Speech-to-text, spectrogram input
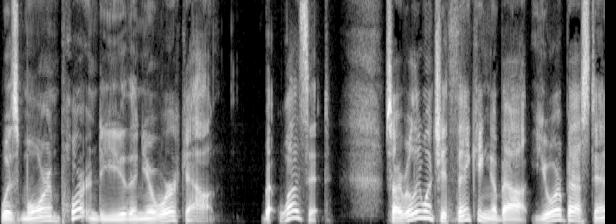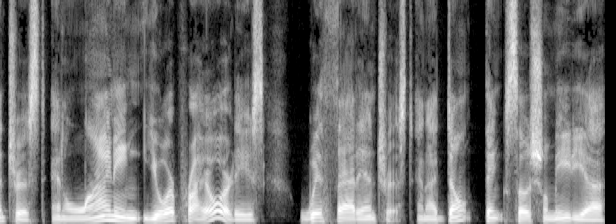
was more important to you than your workout. But was it? So I really want you thinking about your best interest and aligning your priorities with that interest. And I don't think social media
